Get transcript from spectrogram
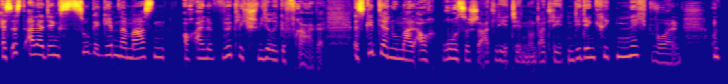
Es ist allerdings zugegebenermaßen auch eine wirklich schwierige Frage. Es gibt ja nun mal auch russische Athletinnen und Athleten, die den Krieg nicht wollen und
